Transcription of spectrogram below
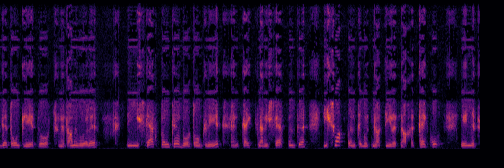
dit ontleed word. Met ander woorde, die sterkpunte word ontleed en kyk na die sterkpunte. Die swakpunte moet natuurlik na gekyk word en dit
